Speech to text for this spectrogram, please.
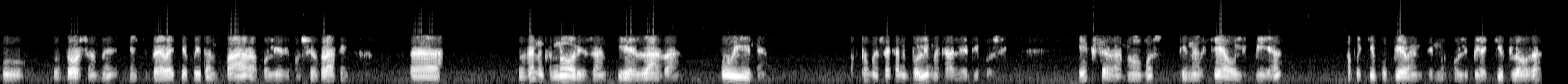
που δώσαμε εκεί πέρα και που ήταν πάρα πολλοί δημοσιογράφοι ε, δεν γνώριζαν η Ελλάδα πού είναι. Αυτό μας έκανε πολύ μεγάλη εντύπωση. Ήξεραν όμως την αρχαία Ολυμπία, από εκεί που πήραν την Ολυμπιακή φλόγα,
